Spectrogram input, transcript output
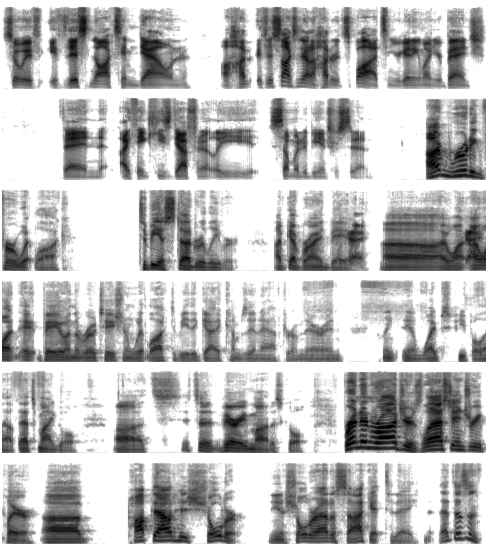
so if if this knocks him down a hundred, if this knocks him down hundred spots and you're getting him on your bench, then I think he's definitely someone to be interested in. I'm rooting for Whitlock to be a stud reliever. I've got Brayan Bello. Okay. Uh, I want okay. I want Bello in the rotation. Whitlock to be the guy comes in after him there and clean, you know, wipes people out. That's my goal. Uh, it's it's a very modest goal. Brendan Rodgers, last injury player, uh, popped out his shoulder. You know, shoulder out of socket today. That doesn't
